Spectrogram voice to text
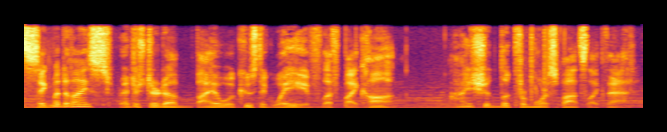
Sigma device registered a bioacoustic wave left by Kong. I should look for more spots like that.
